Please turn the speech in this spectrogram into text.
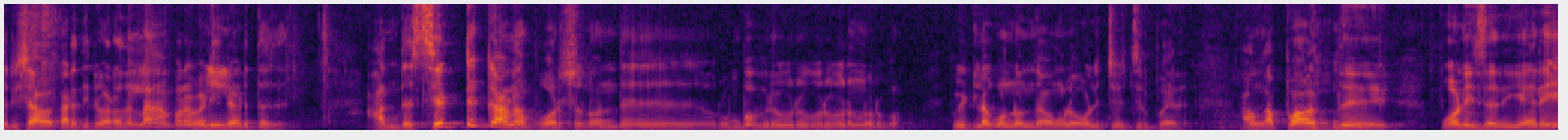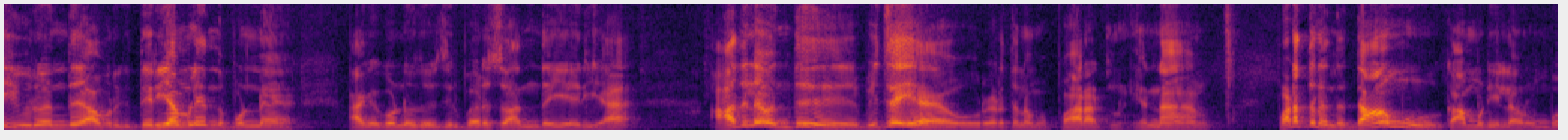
த்ரிஷாவை கடத்திட்டு வரதெல்லாம் அப்புறம் வெளியில் எடுத்தது. அந்த செட்டுக்கான போர்ஷன் வந்து ரொம்ப விறுவிறு விறுவிறுன்னு இருக்கும். வீட்டில் கொண்டு வந்து அவங்கள ஒழிச்சு வச்சுருப்பாரு. அவங்க அப்பா வந்து போலீஸ் அதிகாரி இவர் வந்து அவருக்கு தெரியாமலே இந்த பொண்ணை அங்கே கொண்டு வந்து வச்சுருப்பாரு. ஸோ அந்த ஏரியா. அதில் வந்து விஜயை ஒரு இடத்துல நம்ம பாராட்டணும். ஏன்னா படத்தில் இந்த தாமு காமெடியெலாம் ரொம்ப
